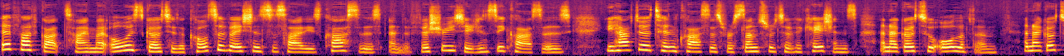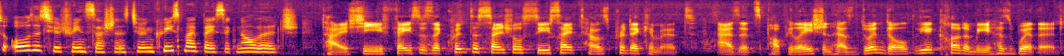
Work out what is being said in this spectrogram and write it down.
If I've got time, I always go to the Cultivation Society's classes and the Fisheries Agency classes. You have to attend classes for some certifications, and I go to all of them. And I go to all the tutoring sessions to increase my basic knowledge. Taixi faces a quintessential seaside town's predicament. As its population has dwindled, the economy has withered.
